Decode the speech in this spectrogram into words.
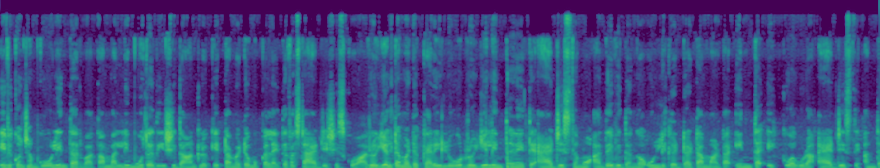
ఇవి కొంచెం గోలిన తర్వాత మళ్ళీ మూత తీసి దాంట్లోకి టమాటో ముక్కలను అయితే ఫస్ట్ యాడ్ చేసేసుకోవాలి. రొయ్యల టమాటో కర్రీలో రొయ్యలు ఎంతనైతే యాడ్ చేస్తామో అదే విధంగా ఉల్లిగడ్డ టమాటా ఎంత ఎక్కువ కూడా యాడ్ చేస్తే అంత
